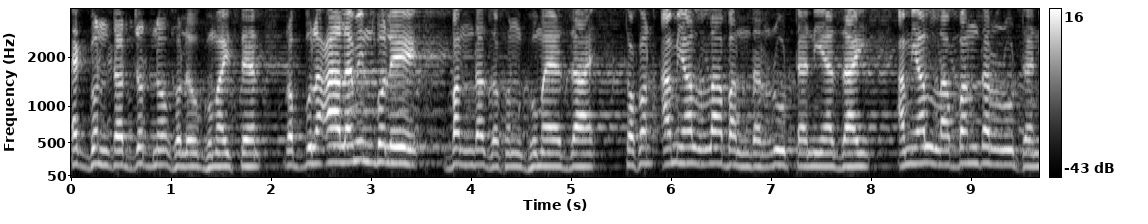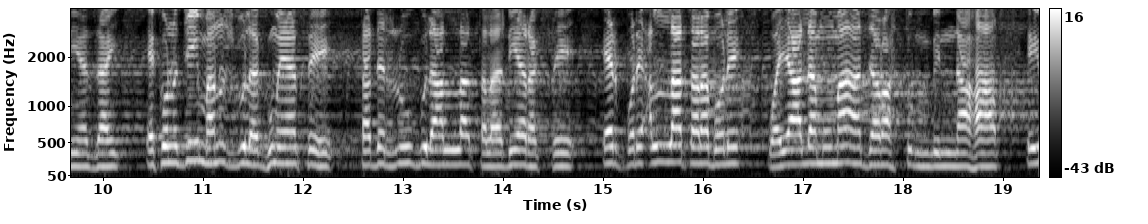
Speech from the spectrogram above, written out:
এক ঘণ্টার জন্য হলেও ঘুমাইছেন। রব্বুল আলমিন বলে, বান্দা যখন ঘুমায় যায় তখন আমি আল্লাহ বান্দার রুটা নিয়ে যাই, আমি আল্লাহ বান্দার রুটা নিয়ে যাই। এখনও যেই মানুষগুলা ঘুমে আছে, তাদের রুগুলা আল্লাহ তালা নিয়ে রাখছে। এরপরে আল্লাহ তারা বলে এই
